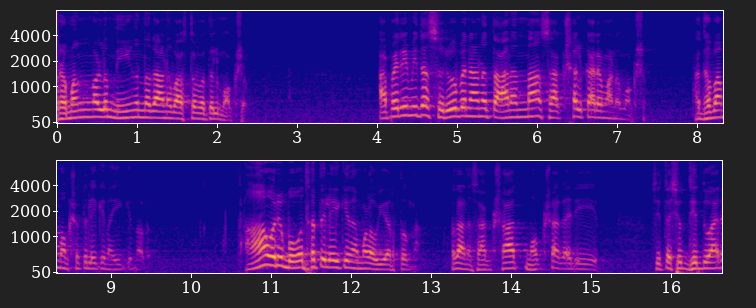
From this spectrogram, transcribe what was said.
ഭ്രമങ്ങളും നീങ്ങുന്നതാണ് വാസ്തവത്തിൽ മോക്ഷം. അപരിമിത സ്വരൂപനാണ് താനെന്ന സാക്ഷാത്കാരമാണ് മോക്ഷം അഥവാ മോക്ഷത്തിലേക്ക് നയിക്കുന്നത്. ആ ഒരു ബോധത്തിലേക്ക് നമ്മൾ ഉയർത്തുന്ന അതാണ് സാക്ഷാത് മോക്ഷകരി ചിത്തശുദ്ധിദ്വാര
